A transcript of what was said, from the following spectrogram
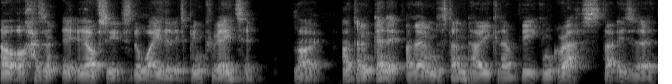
or or hasn't? It, obviously, it's the way that it's been created. Like I don't get it. I don't understand how you can have vegan grass. That is a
